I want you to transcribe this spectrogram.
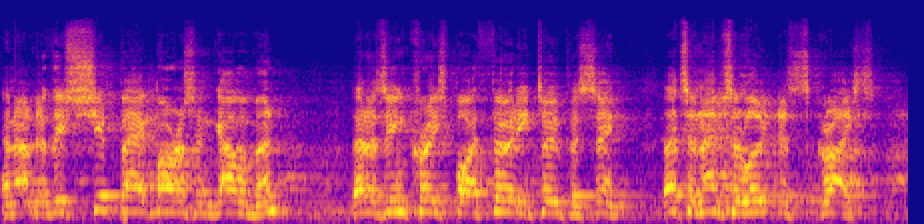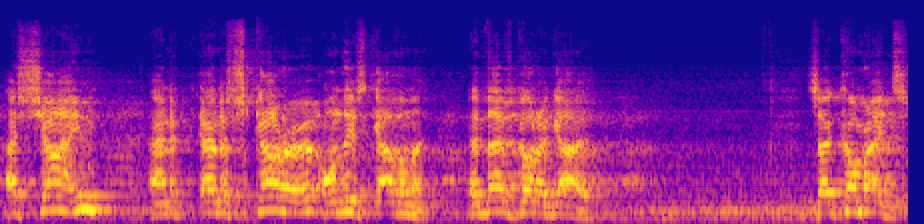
And under this shitbag Morrison government, that has increased by 32%. That's an absolute disgrace, a shame, and a, and a on this government and they've got to go. So, comrades,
